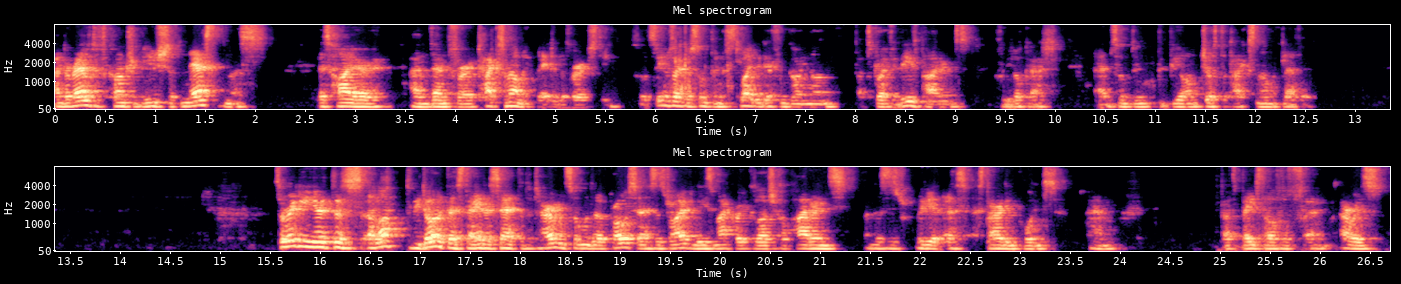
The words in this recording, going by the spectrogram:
and the relative contribution of nestedness is higher and then for taxonomic beta diversity. So it seems like there's something slightly different going on that's driving these patterns if we look at um, something beyond just the taxonomic level. So really, there's a lot to be done with this data set to determine some of the processes driving these macroecological patterns. And this is really a, a starting point um, that's based off of um, Ara's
